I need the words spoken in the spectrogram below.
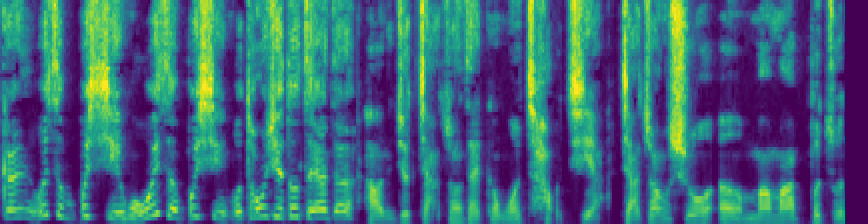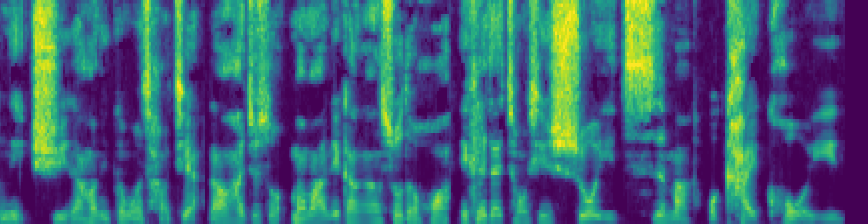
可能？为什么不行？我为什么不行？我同学都怎样怎样？好，你就假装在跟我吵架，假装说，呃，妈妈不准你去，然后你跟我吵架，然后他就说，妈妈，你刚刚说的话，你可以再重新说一次吗？我开扩音，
